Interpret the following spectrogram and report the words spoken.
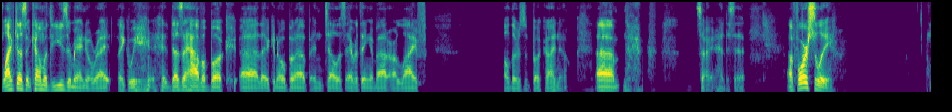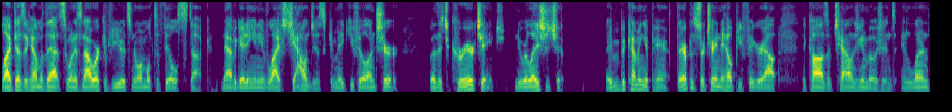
life doesn't come with a user manual, right? Like we it doesn't have a book uh, that can open up and tell us everything about our life. Oh, there's a book I know. Um, sorry, I had to say that. Unfortunately, life doesn't come with that. So when it's not working for you, it's normal to feel stuck. Navigating any of life's challenges can make you feel unsure, whether it's a career change, new relationship, maybe becoming a parent. Therapists are trained to help you figure out the cause of challenging emotions and learn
